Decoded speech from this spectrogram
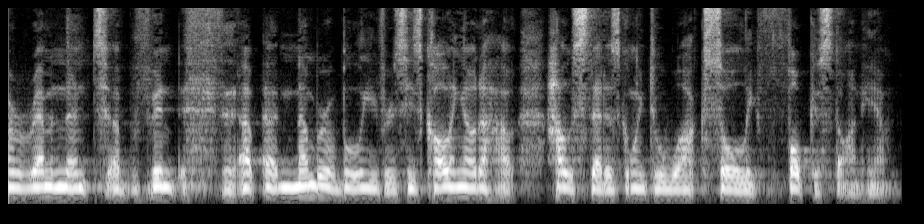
a remnant of a, a, number of believers. He's calling out a house that is going to walk solely focused on Him.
